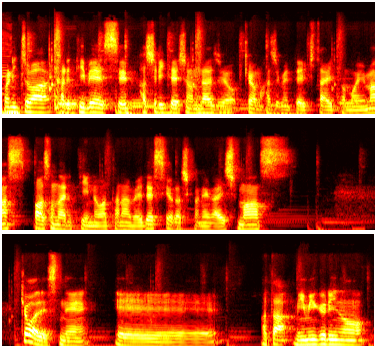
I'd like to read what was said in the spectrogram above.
こんにちは。カルティベースファシリテーションラジオ、今日も始めていきたいと思います。パーソナリティの渡辺です。よろしくお願いします。今日はですね、えーまた耳ぐりの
